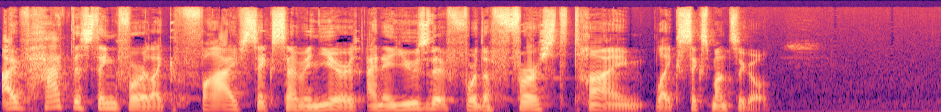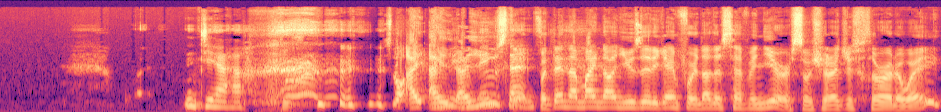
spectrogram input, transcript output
I've had this thing for like five, six, seven years, and I used it for the first time like six months ago. yeah So I, I, I used sense. it, but then I might not use it again for another seven years. So should I just throw it away,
